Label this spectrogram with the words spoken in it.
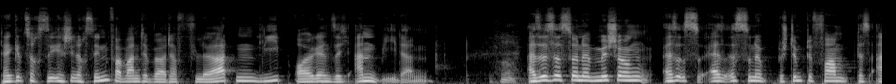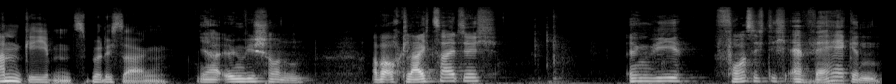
Dann gibt's noch, hier stehen noch sinnverwandte Wörter. Flirten, liebäugeln, sich anbiedern. Also es ist so eine Mischung, es ist, es ist so eine bestimmte Form des Angebens, würde ich sagen. Ja, irgendwie schon. Aber auch gleichzeitig irgendwie vorsichtig erwägen.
